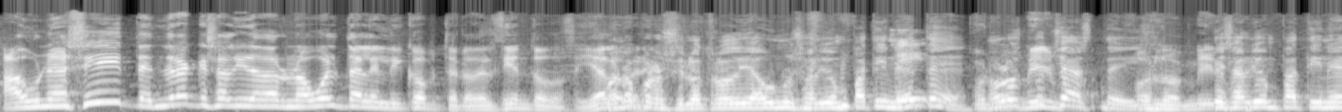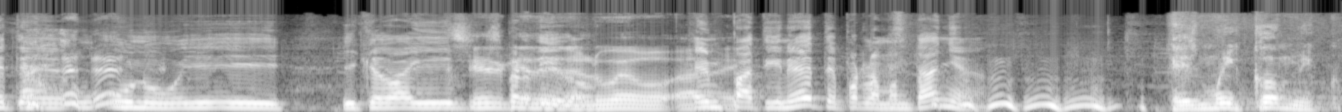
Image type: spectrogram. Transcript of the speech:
aún así tendrá que salir a dar una vuelta al helicóptero del 112. Ya bueno, pero si el otro día uno salió en patinete, Pues ¿no lo lo mismo, escuchasteis? pues. Que salió en patinete un- uno y, y- y quedó ahí Si es que perdido. desde luego, ay. en patinete por la montaña. Es muy cómico,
